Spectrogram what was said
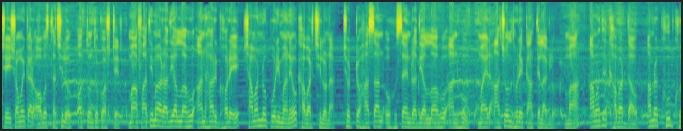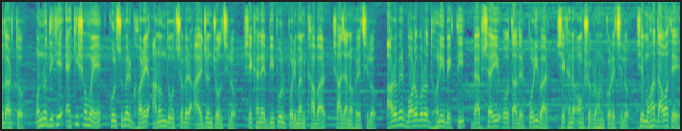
সেই সময়কার অবস্থা ছিল অত্যন্ত কষ্টের। মা ফাতিমা রাদিয়াল্লাহু আনহার ঘরে সামান্য পরিমাণেও খাবার ছিল না। ছোট্ট হাসান ও হুসাইন রাদিয়াল্লাহু আনহু মায়ের আঁচল ধরে কাঁদতে লাগল। মা, আমাদের খাবার দাও, আমরা খুব ক্ষুধার্ত। অন্যদিকে একই সময়ে কুলসুমের ঘরে আনন্দ উৎসবের আয়োজন চলছিল। সেখানে বিপুল পরিমাণ খাবার সাজানো হয়েছিল। আরবের বড় বড় ধনী ব্যক্তি, ব্যবসায়ী ও তাদের পরিবার সেখানে অংশগ্রহণ করেছিল। সে মহাদাওয়াতে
